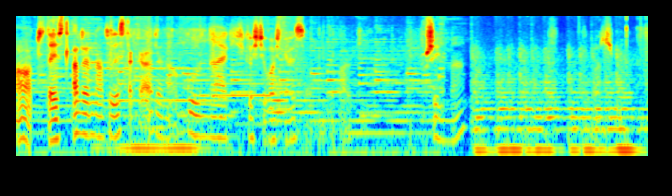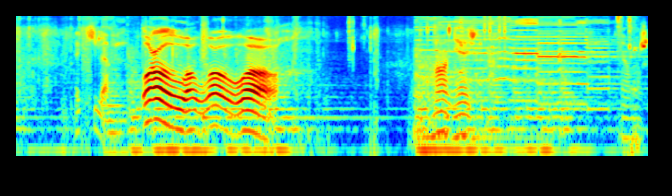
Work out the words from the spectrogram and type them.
O, tutaj jest arena, tu jest taka arena ogólna, jakiś goście właśnie wysłał do walki. Przyjmę. Zobaczmy. Jaki level. Wow, wow, wow, wow. No, nieźle. Ja muszę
